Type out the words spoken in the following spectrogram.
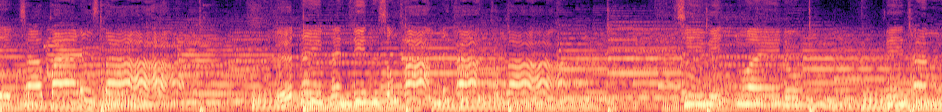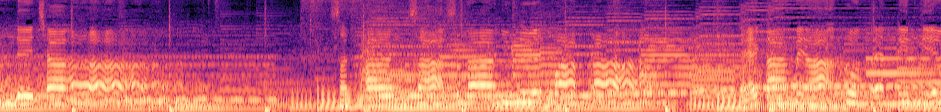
เป็นเด็กชาวปาเลสไตน์เกิดในแผ่นดินสงครามด้วยการทำลายชีวิตวัยหนุ่มไม่ทันเดชาศรัทธาศาสนาอยู่เหนือความตายแตกต่างไม่อาจร่วมแผ่นดินเดียว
